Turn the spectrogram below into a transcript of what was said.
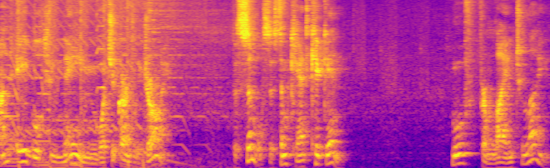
unable to name what you're currently drawing, the symbol system can't kick in. Move from line to line.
